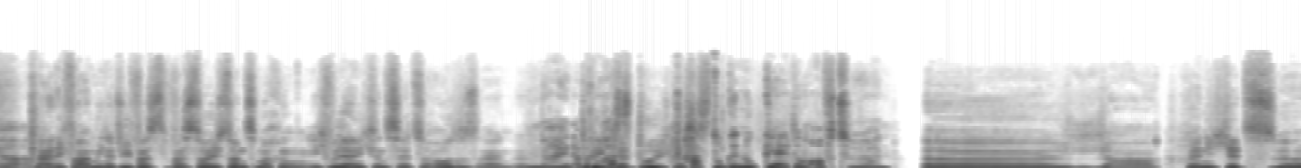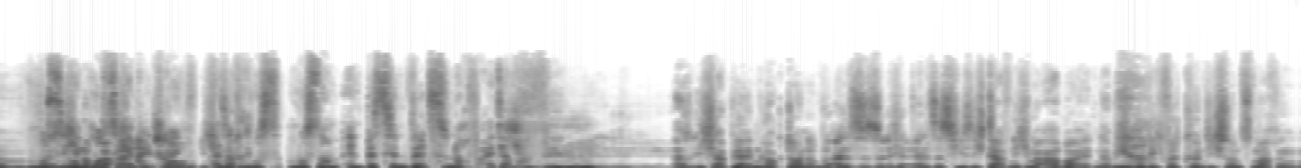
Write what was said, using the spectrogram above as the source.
Ja. Nein, ich frage mich natürlich, was, was soll ich sonst machen? Ich will ja nicht die ganze Zeit zu Hause sein. Äh, Nein, aber du hast, ja durch. Hast du genug Geld, um aufzuhören? Äh, ja, wenn ich jetzt äh, Musst wenn dich, nur noch musst bei Aldi kaufe. Ich, also mach, du musst, musst noch ein bisschen, willst du noch weitermachen? ich will, also ich habe ja im Lockdown, als es, als es hieß, ich darf nicht mehr arbeiten, habe ich Ja. überlegt, was könnte ich sonst machen?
